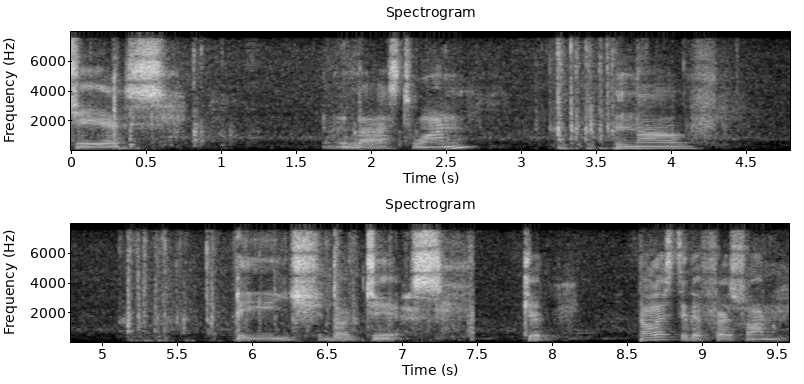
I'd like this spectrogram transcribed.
js last one nav page.js okay now let's take the first one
